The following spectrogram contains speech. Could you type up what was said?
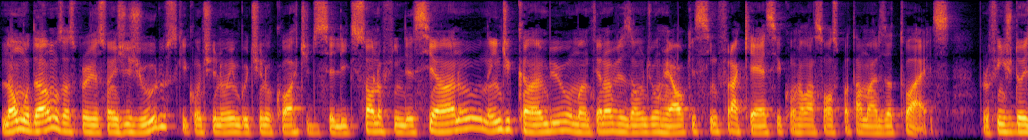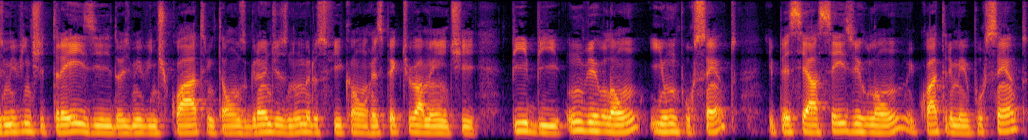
Não mudamos as projeções de juros, que continuam embutindo corte de Selic só no fim desse ano, nem de câmbio, mantendo a visão de um real que se enfraquece com relação aos patamares atuais. Para o fim de 2023 e 2024, então, os grandes números ficam, respectivamente, PIB 1,1% e 1%, IPCA 6,1% e 4,5%,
